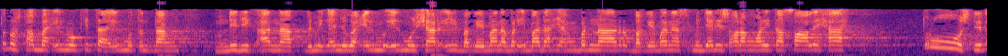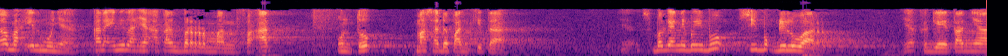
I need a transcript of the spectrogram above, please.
terus tambah ilmu kita, ilmu tentang mendidik anak, demikian juga ilmu-ilmu syar'i, bagaimana beribadah yang benar, bagaimana menjadi seorang wanita salihah. Terus ditambah ilmunya, karena inilah yang akan bermanfaat untuk masa depan kita. Ya, sebagian ibu-ibu sibuk di luar, ya kegiatannya,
